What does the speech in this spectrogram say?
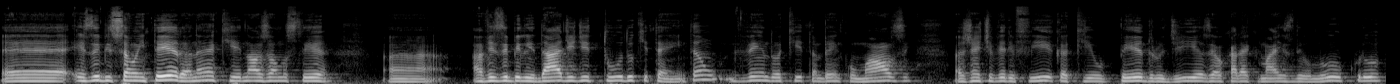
é, exibição inteira, né? Que nós vamos ter a, a visibilidade de tudo que tem. Então, vendo aqui também com o mouse, a gente verifica que o Pedro Dias é o cara que mais deu lucro,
